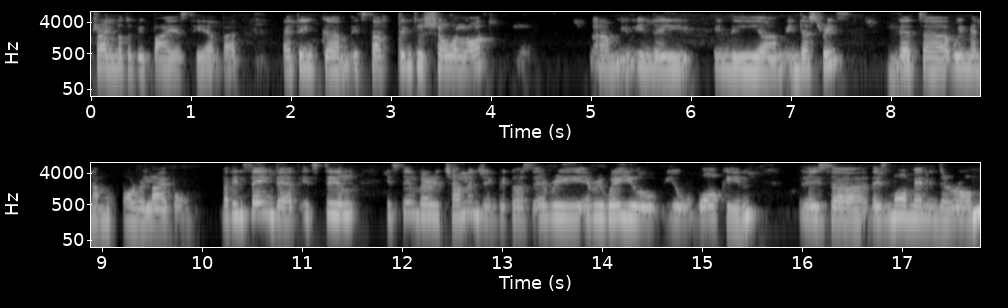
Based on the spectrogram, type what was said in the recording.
trying not to be biased here, but I think um, it's starting to show a lot um, in the in the um, industries yeah. that uh, women are more reliable. But in saying that, it's still it's still very challenging because every every way you you walk in, there's uh, there's more men in the room,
